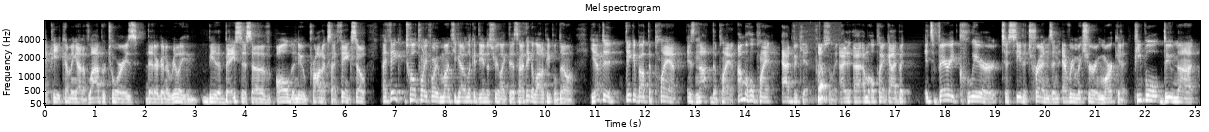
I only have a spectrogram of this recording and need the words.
IP coming out of laboratories that are going to really be the basis of all the new products. I think so. I think 12, 24 months, you got to look at the industry like this. And I think a lot of people don't. You have to think about the plant is not the plant. I'm a whole plant advocate personally. I, I'm a whole plant guy, but it's very clear to see the trends in every maturing market. People do not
